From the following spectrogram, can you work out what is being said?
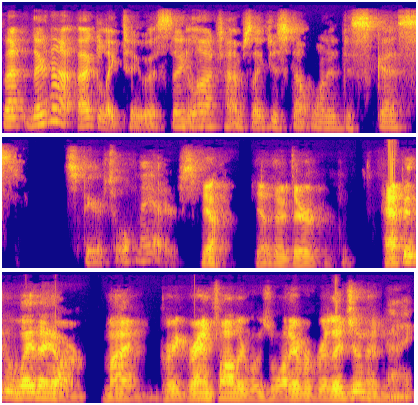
But they're not ugly to us. They a lot of times they just don't want to discuss spiritual matters. yeah, yeah. They're they're happy the way they are. My great grandfather was whatever religion, and Right.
